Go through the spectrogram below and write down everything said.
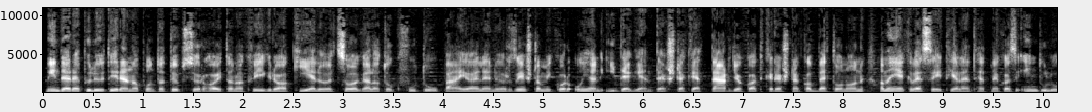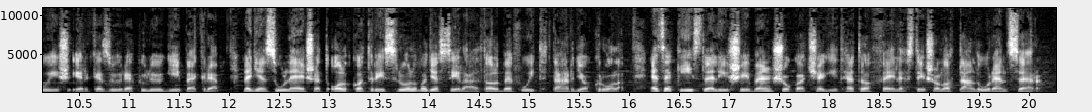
Minden repülőtéren naponta többször hajtanak végre a kijelölt szolgálatok futópálya ellenőrzést, amikor olyan idegen testeket, tárgyakat keresnek a betonon, amelyek veszélyt jelenthetnek az induló és érkező repülőgépekre. Legyen szó leesett alkatrészről vagy a szél által befújt tárgyakról. Ezek észlelésében sokat segíthet a fejlesztés alatt álló rendszer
